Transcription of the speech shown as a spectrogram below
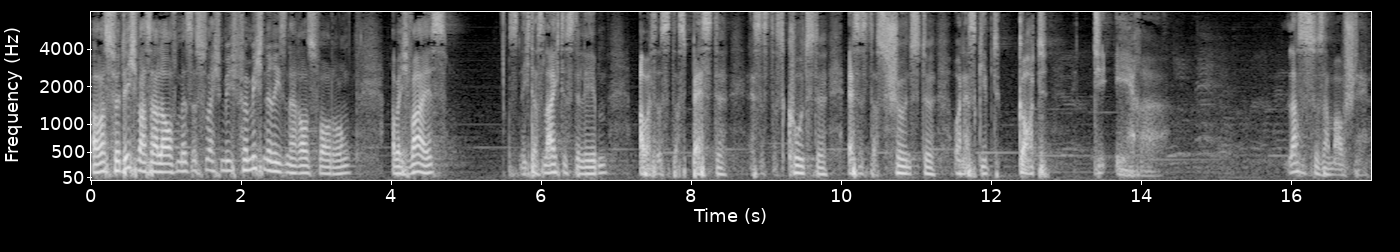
Aber was für dich Wasserlaufen ist, ist vielleicht für mich eine Riesenherausforderung. Aber ich weiß, es ist nicht das leichteste Leben, aber es ist das Beste, es ist das Coolste, es ist das Schönste und es gibt Gott die Ehre. Lass uns zusammen aufstehen.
